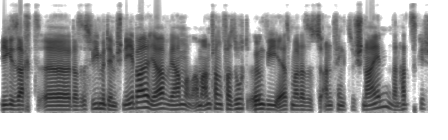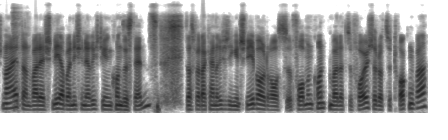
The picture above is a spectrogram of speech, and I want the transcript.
wie gesagt, äh, das ist wie mit dem Schneeball. Ja, wir haben am Anfang versucht, irgendwie erstmal, dass es anfängt zu schneien. Dann hat es geschneit, dann war der Schnee aber nicht in der richtigen Konsistenz, dass wir da keinen richtigen Schneeball draus äh, formen konnten, weil er zu feucht oder zu trocken war.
